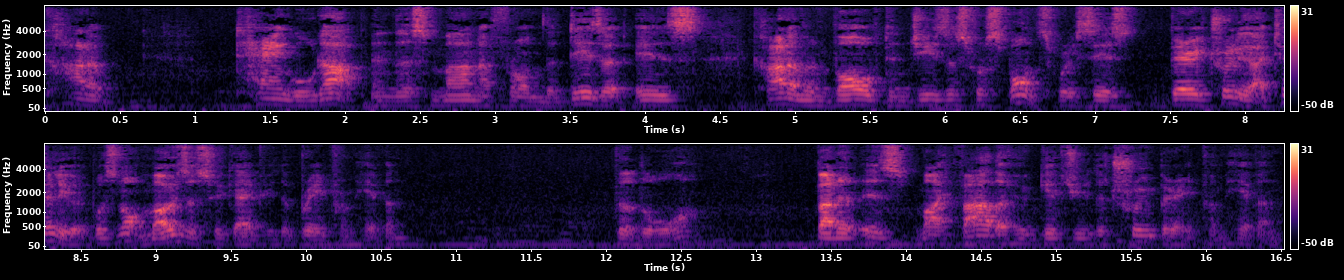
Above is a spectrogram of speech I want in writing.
kind of tangled up in this manna from the desert is kind of involved in Jesus' response, where he says, very truly, I tell you, it was not Moses who gave you the bread from heaven, the law. but it is my Father who gives you the true bread from heaven.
